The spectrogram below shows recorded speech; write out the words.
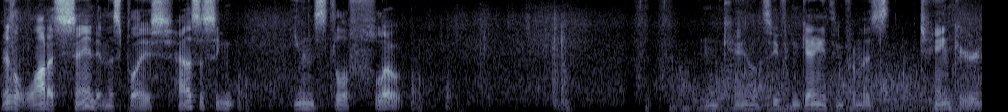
There's a lot of sand in this place. How is this thing even still afloat? Okay, let's see if we can get anything from this tankard.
